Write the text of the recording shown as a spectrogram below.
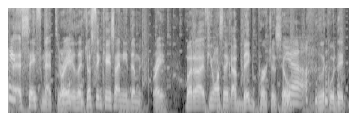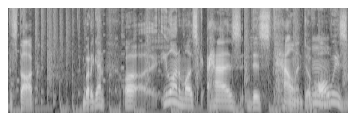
a, a safe net, right? It's like just in case I need them, right? But uh, if he wants to make a big purchase, he'll Yeah. liquidate the stock. But again, uh, Elon Musk has this talent of mm. always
